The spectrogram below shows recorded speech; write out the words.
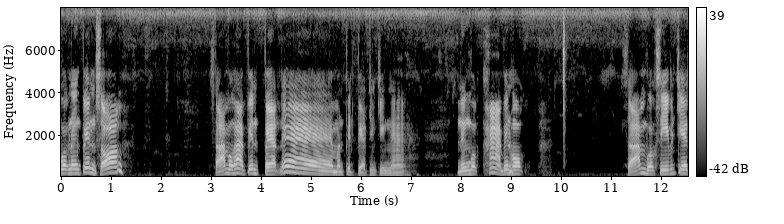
บวกหนึ่งเป็นสองสามบวกห้าเป็นแปดแน่มันเป็นแปดจริง ๆ นะหนึ่งบวกห้าเป็นหก สามบวกสี่เป็นเจ็ด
